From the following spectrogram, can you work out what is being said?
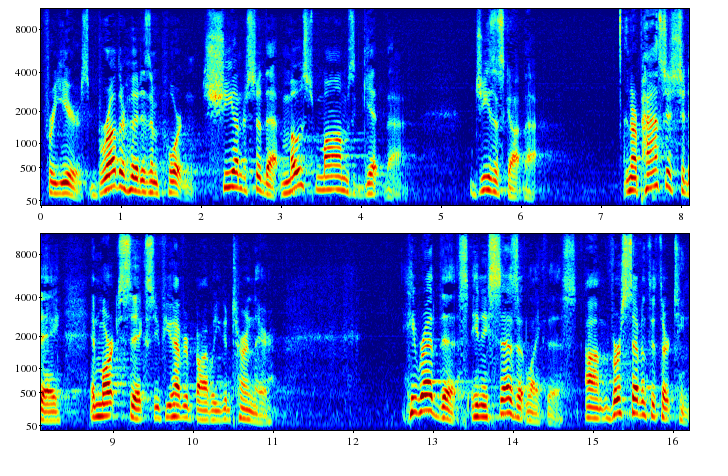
for years. Brotherhood is important. She understood that. Most moms get that. Jesus got that. In our passage today, in Mark 6, if you have your Bible, you can turn there. He read this, and he says it like this um, verse 7 through 13.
